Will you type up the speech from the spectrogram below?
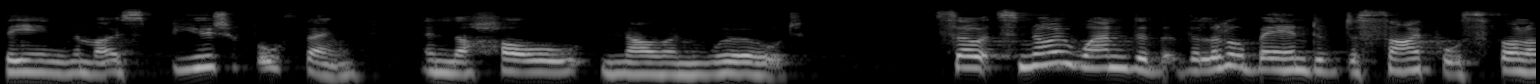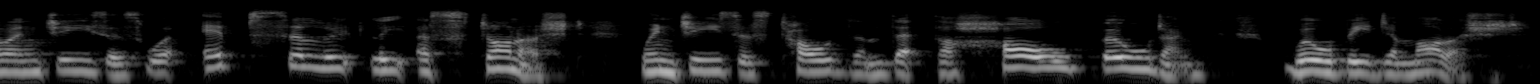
being the most beautiful thing in the whole known world. So it's no wonder that the little band of disciples following Jesus were absolutely astonished when Jesus told them that the whole building will be demolished.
